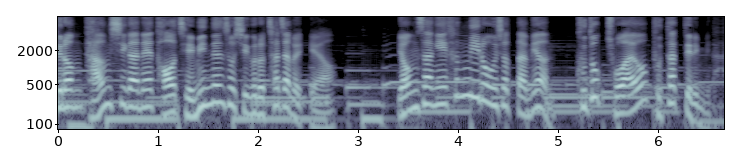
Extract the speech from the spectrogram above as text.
그럼 다음 시간에 더 재밌는 소식으로 찾아뵐게요. 영상이 흥미로우셨다면 구독, 좋아요 부탁드립니다.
